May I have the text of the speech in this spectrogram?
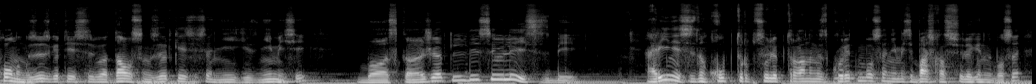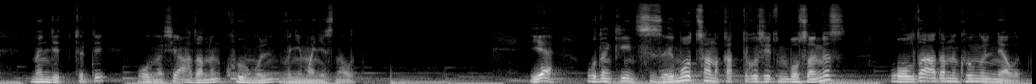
Тоныңызды өзгертесіз бе даусыңызды өзгертесіз бе немесе басқаша тілде сөйлейсіз бе? Әрине сіздің қуып тұрып сөйлеп тұрғаныңызды көретін болса немесе башқасы сөйлегеніңіз болса міндетті түрде ол нәрсе адамның көңілін вниманиесін алады. Иә одан кейін сіз эмоцияны қатты көрсететін болсаңыз ол да адамның көңіліне алады.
